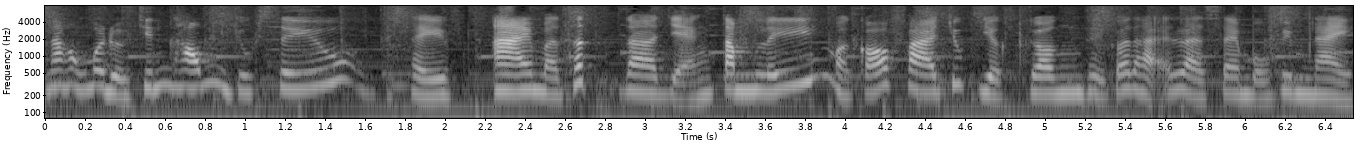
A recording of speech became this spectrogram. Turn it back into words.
nó không có được chính thống một chút xíu. Thì ai mà thích à, dạng tâm lý mà có pha chút giật gân thì có thể là xem bộ phim này.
